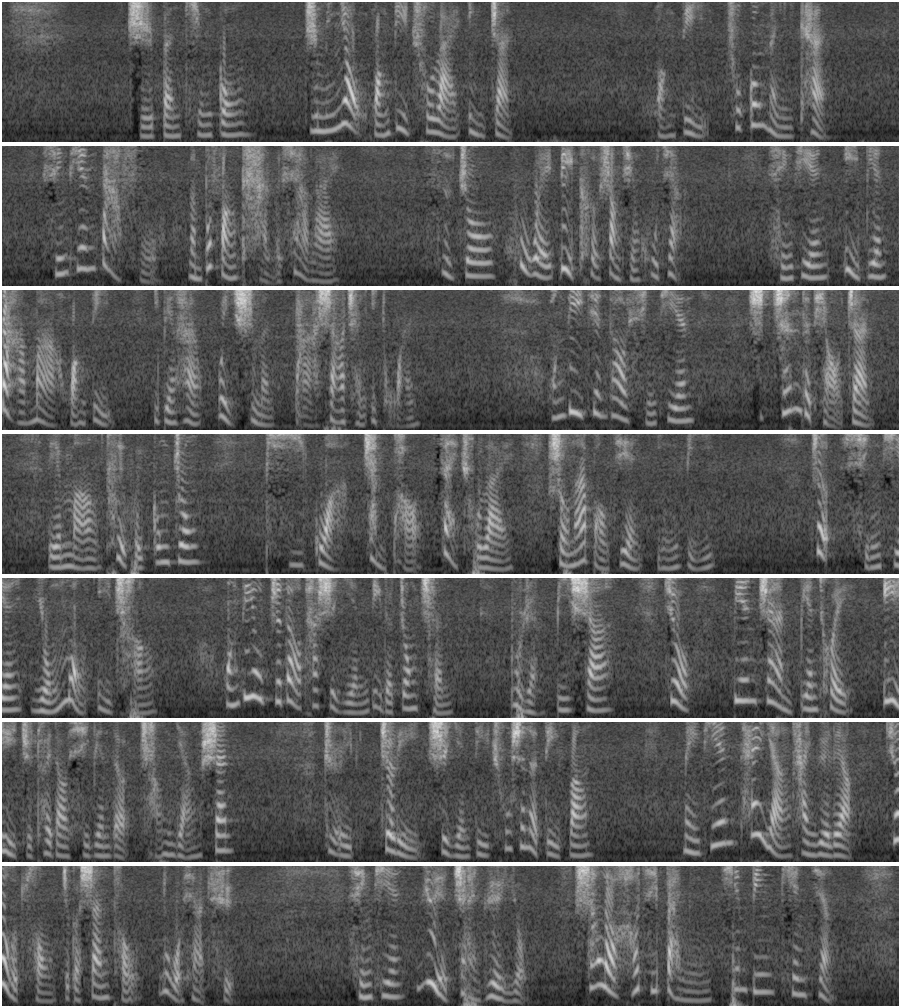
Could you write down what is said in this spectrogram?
直奔天宫，指明要皇帝出来应战。皇帝出宫门一看，刑天大斧冷不防砍了下来，四周护卫立刻上前护驾。刑天一边大骂皇帝。一边和卫士们打杀成一团。皇帝见到刑天是真的挑战，连忙退回宫中，披挂战袍再出来，手拿宝剑迎敌。这刑天勇猛异常，皇帝又知道他是炎帝的忠臣，不忍逼杀，就边战边退，一直退到西边的长阳山。这里。这里是炎帝出生的地方，每天太阳和月亮就从这个山头落下去。刑天越战越勇，杀了好几百名天兵天将，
